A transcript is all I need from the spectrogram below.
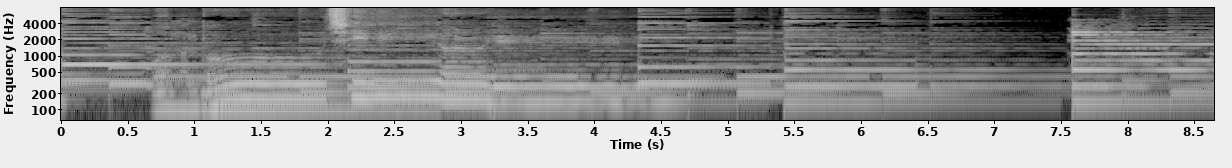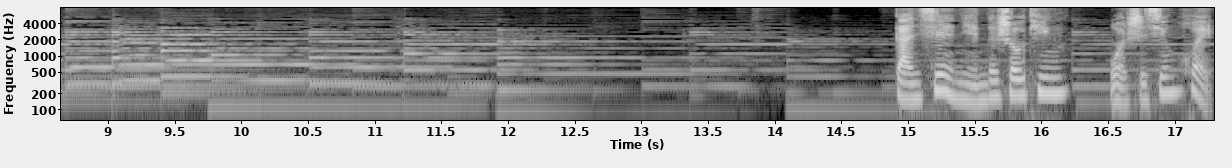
我们不期而遇。感谢您的收听，我是星慧。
